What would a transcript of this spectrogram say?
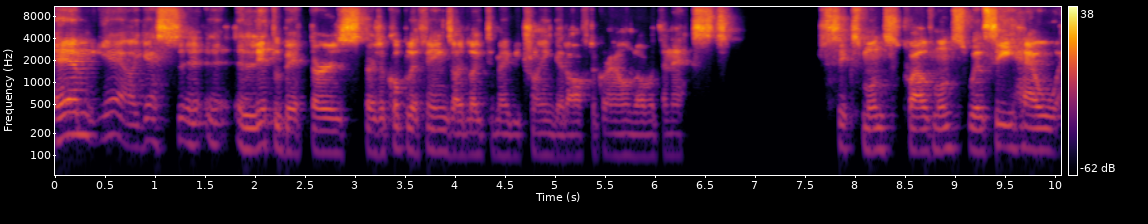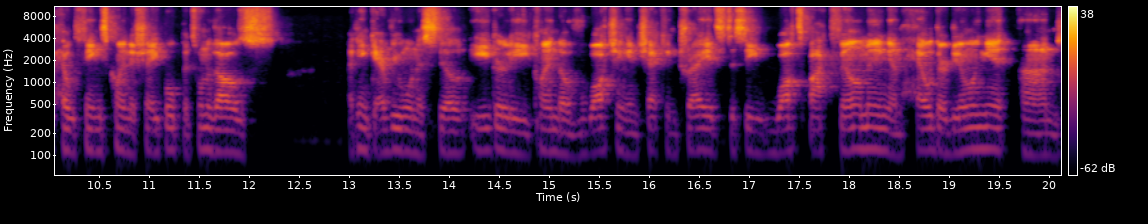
Um, yeah, I guess a, a, little bit. There's there's a couple of things I'd like to maybe try and get off the ground over the next six months, twelve months. We'll see how how things kind of shape up. It's one of those. I think everyone is still eagerly kind of watching and checking trades to see what's back filming and how they're doing it. And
